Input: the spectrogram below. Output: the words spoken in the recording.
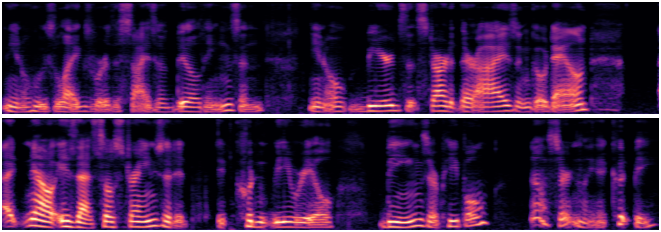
you know, whose legs were the size of buildings and, you know, beards that start at their eyes and go down. I, now, is that so strange that it, it couldn't be real beings or people? No, certainly it could be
